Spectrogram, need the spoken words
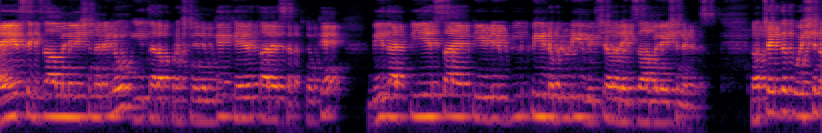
I S examination ಅಲ್ಲೂ ಈ ತರ ಪ್ರಶ್ನೆ ನಿಮಗೆ ಕೇಳ್ತಾರೆ sir okay be that P S I P D P W D which our examination it is ನಾವು ಚೆಕ್ ದ ಕ್ವೆಶನ್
